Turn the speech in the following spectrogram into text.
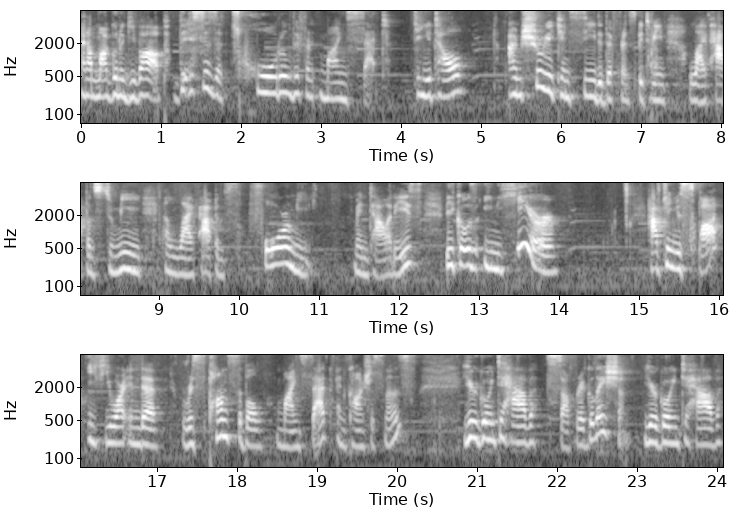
and I'm not going to give up. This is a total different mindset. Can you tell? I'm sure you can see the difference between life happens to me and life happens for me mentalities because in here, how can you spot if you are in the responsible mindset and consciousness? You're going to have self regulation. You're going to have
